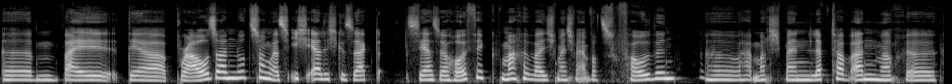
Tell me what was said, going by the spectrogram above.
ähm, bei der Browser-Nutzung, was ich ehrlich gesagt sehr, sehr häufig mache, weil ich manchmal einfach zu faul bin, äh, mache ich meinen Laptop an, mache äh,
